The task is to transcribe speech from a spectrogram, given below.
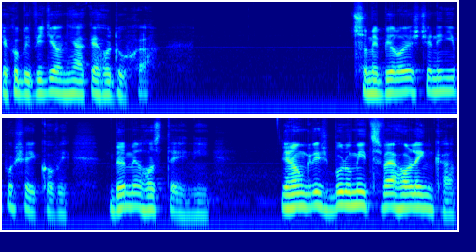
jako by viděl nějakého ducha. Co mi bylo ještě nyní po šejkovi, byl mi lhostejný, jenom když budu mít svého Linka.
